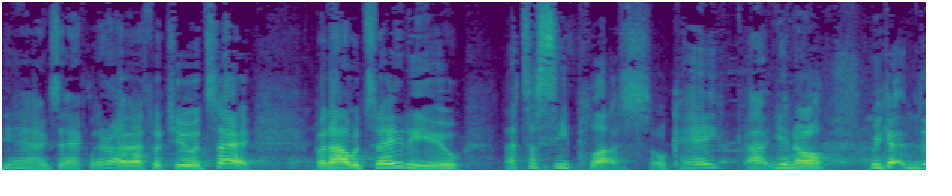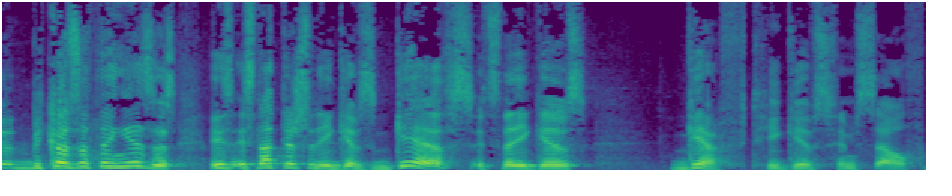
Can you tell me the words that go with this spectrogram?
Yeah, exactly right. That's what you would say. But I would say to you, that's a C plus, okay? Uh, you know, got, because the thing is, is, is, it's not just that he gives gifts, it's that he gives gift. He gives himself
